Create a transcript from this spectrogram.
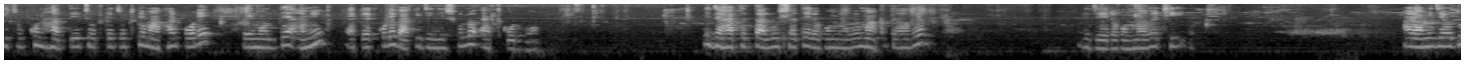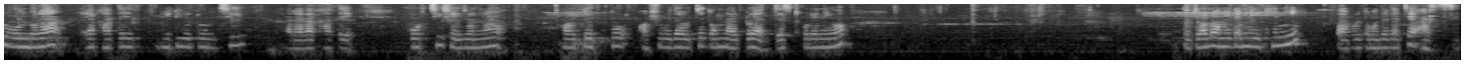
কিছুক্ষণ পরে মধ্যে আমি করে বাকি জিনিসগুলো করব। হাতের সাথে মাখতে হবে। ঠিক আমি যেহেতু বন্ধুরা, এক হাতে ভিডিও তুলছি, আর এক হাতে করছি সেই জন্য হয়তো একটু অসুবিধা হচ্ছে, তোমরা একটু অ্যাডজাস্ট করে নিও। তো চলো, আমি এটা মেখে নিই, তারপর তোমাদের কাছে আসছি।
